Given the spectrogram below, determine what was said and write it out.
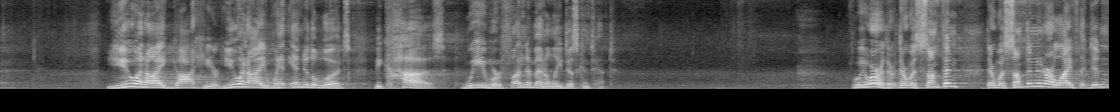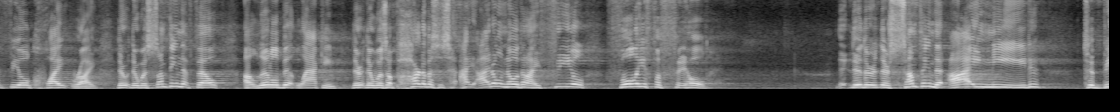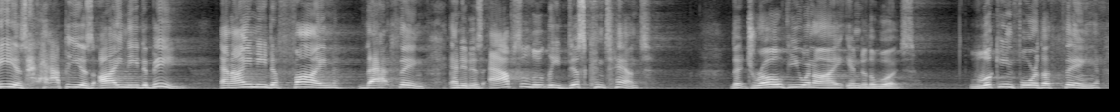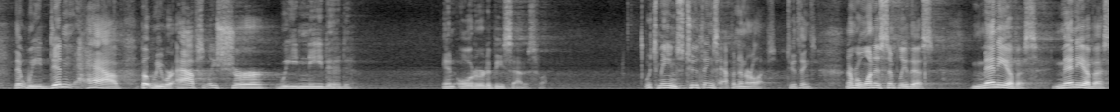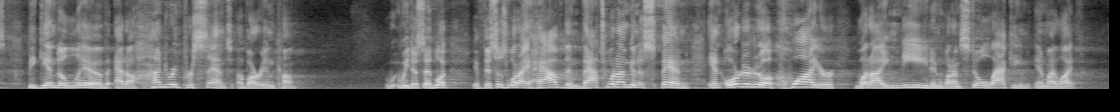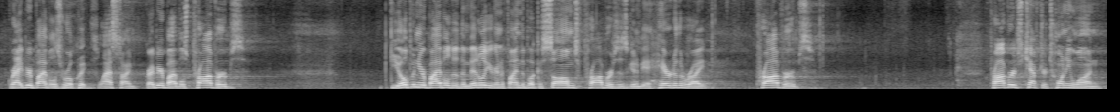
You and I got here, you and I went into the woods because we were fundamentally discontent. We were. There, there was something there was something in our life that didn't feel quite right. There, there was something that felt a little bit lacking. There, there was a part of us that said, I, I don't know that I feel fully fulfilled. There, there, there's something that I need to be as happy as I need to be. And I need to find that thing. And it is absolutely discontent that drove you and I into the woods looking for the thing that we didn't have, but we were absolutely sure we needed in order to be satisfied. Which means two things happen in our lives. Two things. Number one is simply this many of us, many of us begin to live at 100% of our income. We just said, look, if this is what I have, then that's what I'm going to spend in order to acquire what I need and what I'm still lacking in my life. Grab your Bibles real quick. Last time. Grab your Bibles. Proverbs. If you open your Bible to the middle, you're going to find the book of Psalms. Proverbs is going to be a hair to the right. Proverbs. Proverbs chapter 21.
